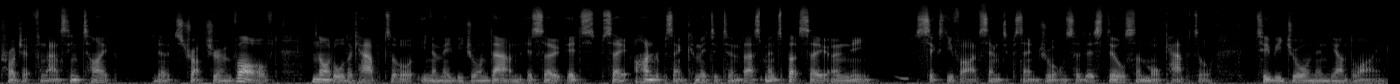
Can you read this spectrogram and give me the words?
project financing type you know structure involved, not all the capital you know may be drawn down. So it's say 100% committed to investments, but say only 65, 70% drawn. So there's still some more capital to be drawn in the underlying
